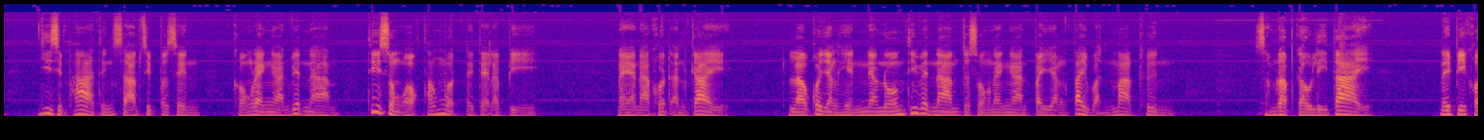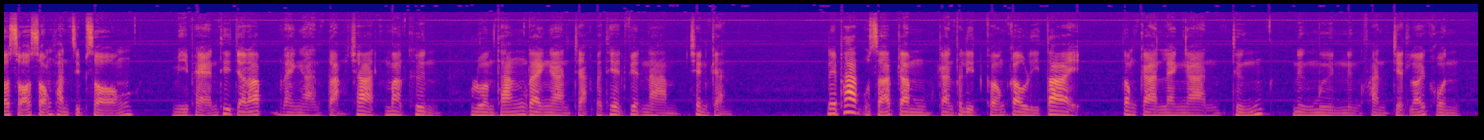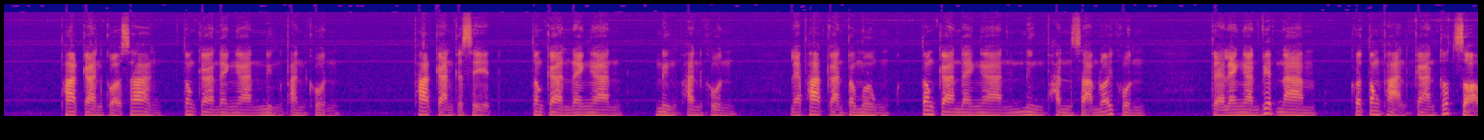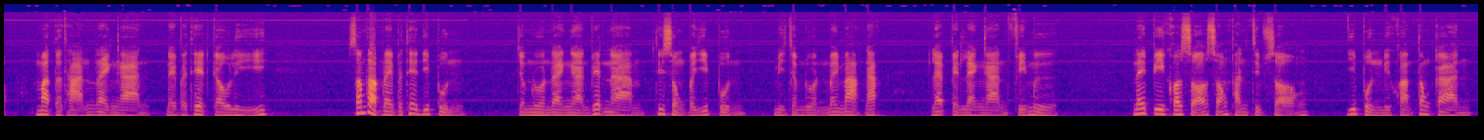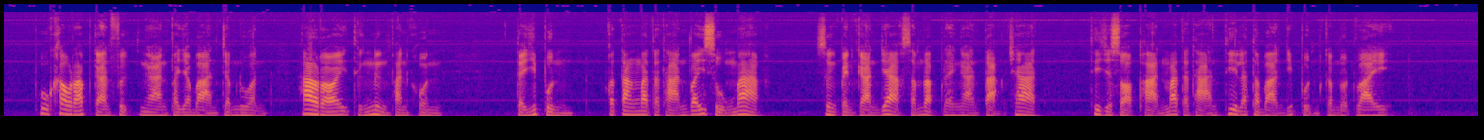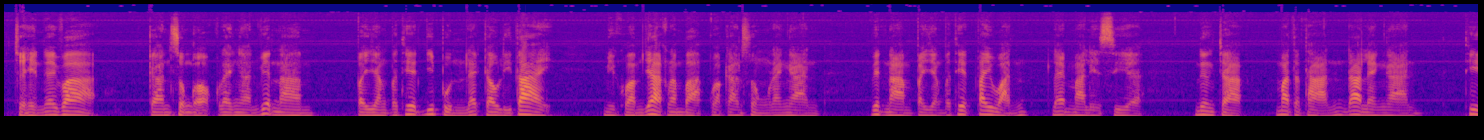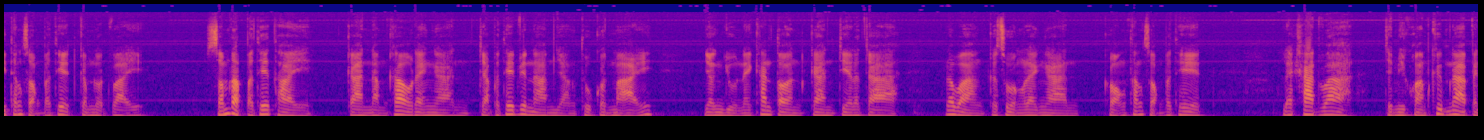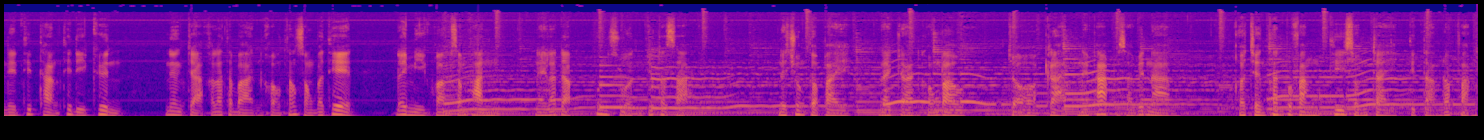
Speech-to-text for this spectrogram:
25-30% ของแรงงานเวียดนามที่ส่งออกทั้งหมดในแต่ละปี ในอนาคตอันใกล้ เราก็ยังเห็นแนวโน้มที่เวียดนามจะส่งแรงงานไปยังไต้หวันมากขึ้นสำหรับเกาหลีใต้ ในปีคศ 2012 มีแผนที่จะรับแรงงานต่างชาติมากขึ้น รวมทั้งแรงงานจากประเทศเวียดนาม เช่นกัน ในภาคอุตสาหกรรมการผลิตของเกาหลีใต้ ต้องการแรงงานถึง 11,700 คน ภาคการก่อสร้าง ต้องการแรงงาน 1,000 คน ภาคการเกษตรต้องการแรงงาน 1,000 คน และภาคการประมงต้องการแรงงาน 1,300 คน แต่แรงงานเวียดนามก็ต้องผ่านการทดสอบมาตรฐานแรงงานในประเทศเกาหลีสำหรับในประเทศญี่ปุ่นจำนวนแรงงานเวียดนามที่ส่งไปญี่ปุ่นมีจำนวนไม่มากนัก และเป็นแรงงานฝีมือ ในปีคศ 2012 ญี่ปุ่นมีความต้องการ ผู้เข้ารับการฝึกงานพยาบาลจำนวน 500 ถึง 1,000 คน แต่ญี่ปุ่นก็ตั้งมาตรฐานไว้สูงมาก ซึ่งเป็นการยากสำหรับแรงงานต่างชาติ ที่จะสอบผ่านมาตรฐานที่รัฐบาลญี่ปุ่นกำหนดไว้ จะเห็นได้ว่า การส่งออกแรงงานเวียดนามไปยังประเทศญี่ปุ่นและเกาหลีใต้ มีความยากลำบากกว่าการส่งแรงงาน เวียดนามไปยังประเทศไต้หวันและมาเลเซีย เนื่องจากมาตรฐานด้านแรงงาน ที่ทั้งสองประเทศกำหนดไว้สำหรับประเทศไทย การนำเข้าแรงงานจากประเทศเวียดนามอย่างถูกกฎหมาย ยังอยู่ในขั้นตอนการเจรจา ระหว่างกระทรวงแรงงานของทั้งสองประเทศ และคาดว่าจะมีความคืบหน้าไปในทิศทางที่ดีขึ้น เนื่องจากรัฐบาลของทั้งสองประเทศ ได้มีความสัมพันธ์ในระดับหุ้นส่วนยุทธศาสตร์ ในช่วงต่อไปรายการของเราจะออกอากาศในภาคภาษาเวียดนาม ขอเชิญท่านผู้ฟังที่สนใจติดตามรับฟัง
